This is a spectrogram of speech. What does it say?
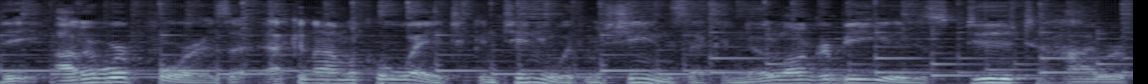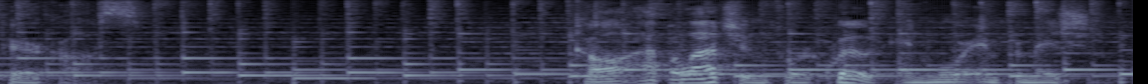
The AutoWarp 4 is an economical way to continue with machines that can no longer be used due to high repair costs. Call Appalachian for a quote and more information.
